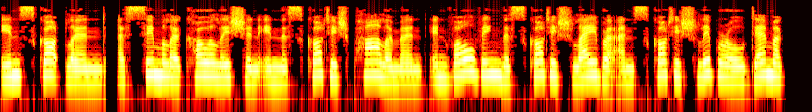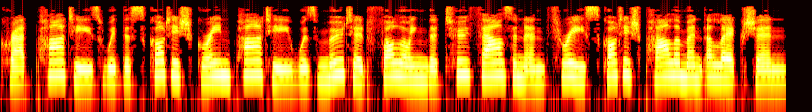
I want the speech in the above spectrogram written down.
In Scotland, a similar coalition in the Scottish Parliament involving the Scottish Labour and Scottish Liberal Democrat parties with the Scottish Green Party was mooted following the 2003 Scottish Parliament election.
